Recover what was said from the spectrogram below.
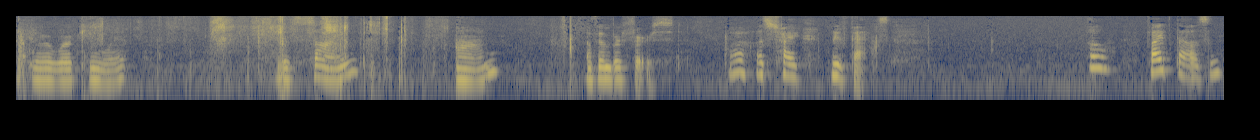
that we're working with was signed on November 1st. Well, let's try new facts. Oh, 5,000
